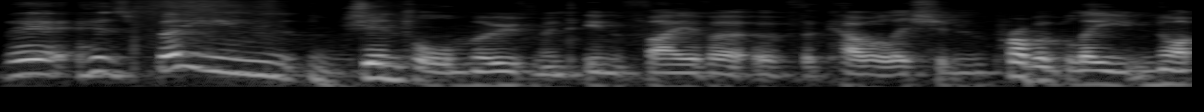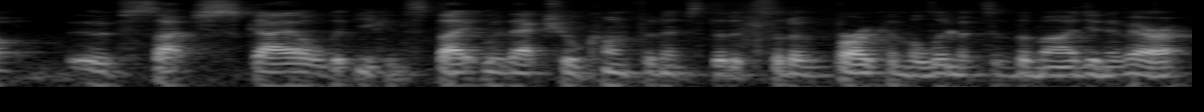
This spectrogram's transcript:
There has been gentle movement in favour of the coalition, probably not of such scale that you can state with actual confidence that it's sort of broken the limits of the margin of error.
